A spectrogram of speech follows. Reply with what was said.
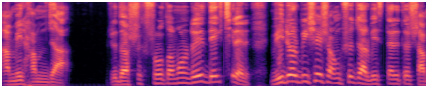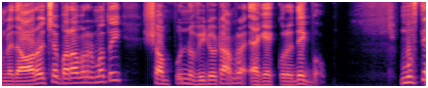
আমির হামজা। দর্শক শ্রোতা মণ্ডলী, দেখছিলেন, ভিডিওর বিশেষ অংশ যার বিস্তারিত সামনে দেওয়া রয়েছে, বরাবরের মতোই সম্পূর্ণ ভিডিওটা আমরা এক এক করে দেখব। মুফতি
